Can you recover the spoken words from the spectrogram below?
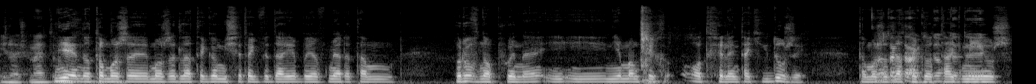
Ileś metrów. Nie, no to może, może dlatego mi się tak wydaje, bo ja w miarę tam równo płynę i, i nie mam tych odchyleń takich dużych. To może No tak, dlatego tak, tak, to wtedy mi już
